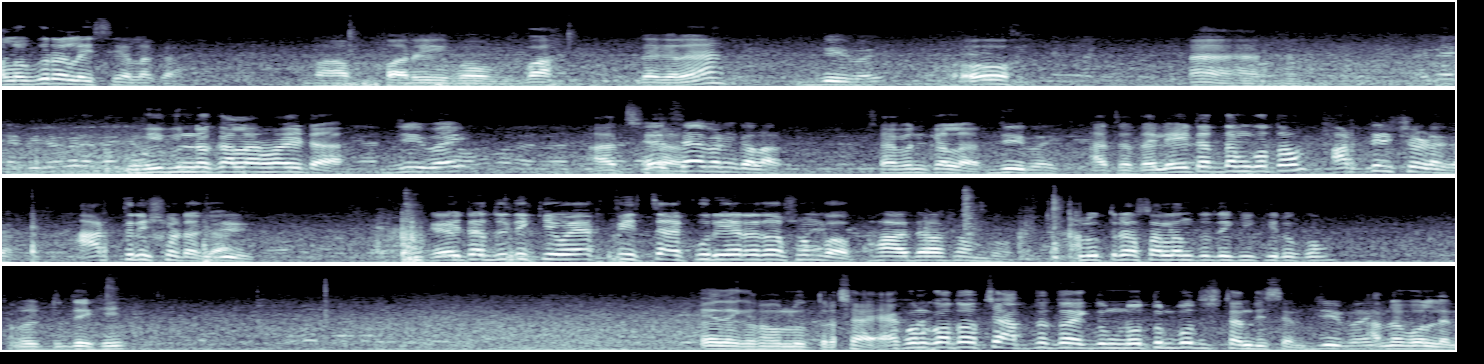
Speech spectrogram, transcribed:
আলো করে লাইছে এলাকা। বাবা রে বাবা দেখেন হ্যাঁ? ভাই। ও হ্যাঁ হ্যাঁ হ্যাঁ। বিভিন্ন কালার হয় এটা? জি ভাই। আচ্ছা। সেভেন কালার সেভেন কালার জি ভাই। আচ্ছা তাহলে এটার দাম কত? আটত্রিশশো টাকা। আটত্রিশশো টাকা। জি। এটা যদি কেউ এক পিস চায় কুরিয়ারে দেওয়া সম্ভব? হ্যাঁ দেওয়া সম্ভব। লুতরা চালান তো দেখি কীরকম। আমরা একটু দেখি। এই দেখেন হলুতরা আচ্ছা এখন কথা হচ্ছে আপনি তো একদম নতুন প্রতিষ্ঠান দিচ্ছেন। আপনি বললেন।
